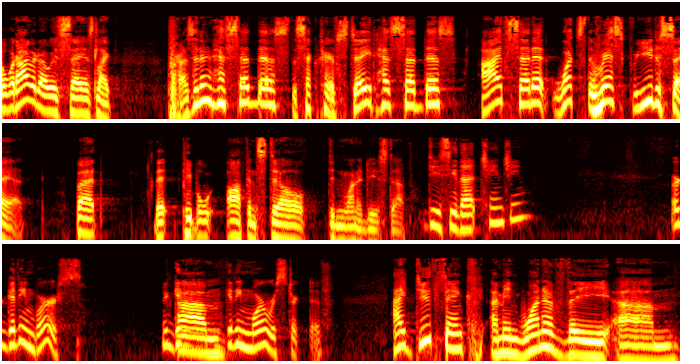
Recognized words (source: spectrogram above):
but what I would always say is like, president has said this, the secretary of state has said this, I've said it, what's the risk for you to say it? But that people often still didn't want to do stuff. Do you see that changing? Or getting worse? Or getting, um, getting more restrictive? I do think, I mean, one of the, um,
